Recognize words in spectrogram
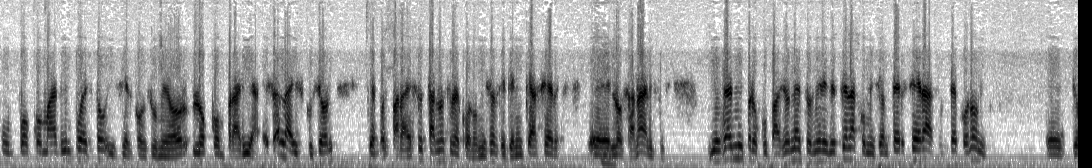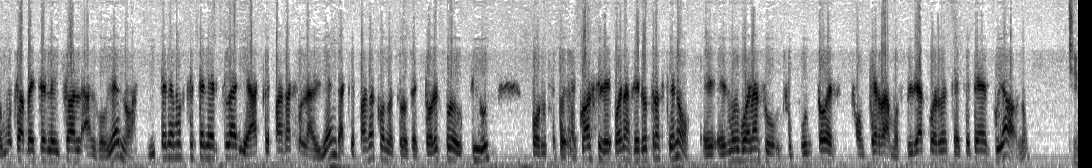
un poco más de impuesto y si el consumidor lo compraría. Esa es la discusión que pues para eso están nuestros economistas que tienen que hacer eh, los análisis. Y esa es mi preocupación, Néstor. Mire, yo estoy en la Comisión Tercera de Asuntos Económicos. Eh, yo muchas veces le he dicho al, al gobierno, aquí tenemos que tener claridad qué pasa con la vivienda, qué pasa con nuestros sectores productivos, porque pues hay cosas que se pueden hacer y otras que no. Eh, es muy buena su, su punto de con qué ramos. Estoy de acuerdo en que hay que tener cuidado, ¿no? Sí.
